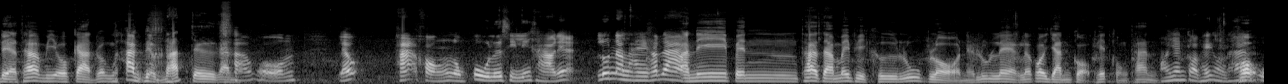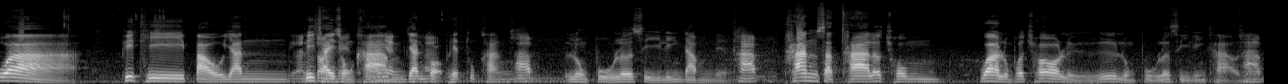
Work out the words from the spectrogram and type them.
เดี๋ยวถ้ามีโอกาสว่างๆเดี๋ยวนัดเจอกัน ครับผม แล้วพระของหลวงปู่ฤาษีลิงขาวเนี่ย รุ่นอะไรครับดาบอันนี้เป็นถ้าจำไม่ผิดคือรูปหล่อเนี่ยรุ่นแรกแล้วก็ยันเกาะเพชรของท่าน อ๋อยันกรอบเพชรของท่าน เพราะว่าพิธีเป่ายันยันพี่ชัยสงคราม เกาะเพชรยันเกาะเพชรทุกครั้งครับ หลวงปู่เลอสีลิงดำเนี่ย ครับ ท่านศรัทธาแล้วชมว่าหลวงพ่อช่อหรือหลวงปู่เลอสีลิงขาวคเนี่ย รับ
